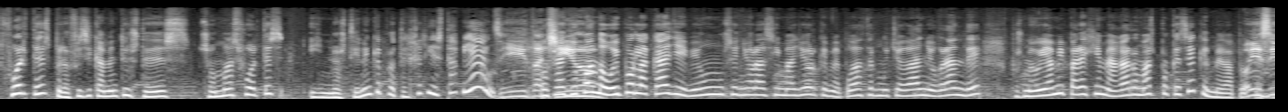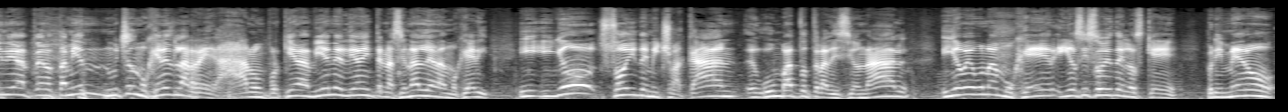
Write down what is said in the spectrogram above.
fuertes, pero físicamente ustedes son más fuertes y nos tienen que proteger y está bien. Sí, está o sea, yo cuando voy por la calle y veo un señor así mayor que me puede hacer mucho daño grande, pues me voy a mi pareja y me agarro más porque sé que me va a proteger. Oye, Silvia, pero también muchas mujeres la regaron porque era bien el Día Internacional de la Mujer y, y yo soy de Michoacán, un vato tradicional y yo veo una mujer y yo sí soy de los que primero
